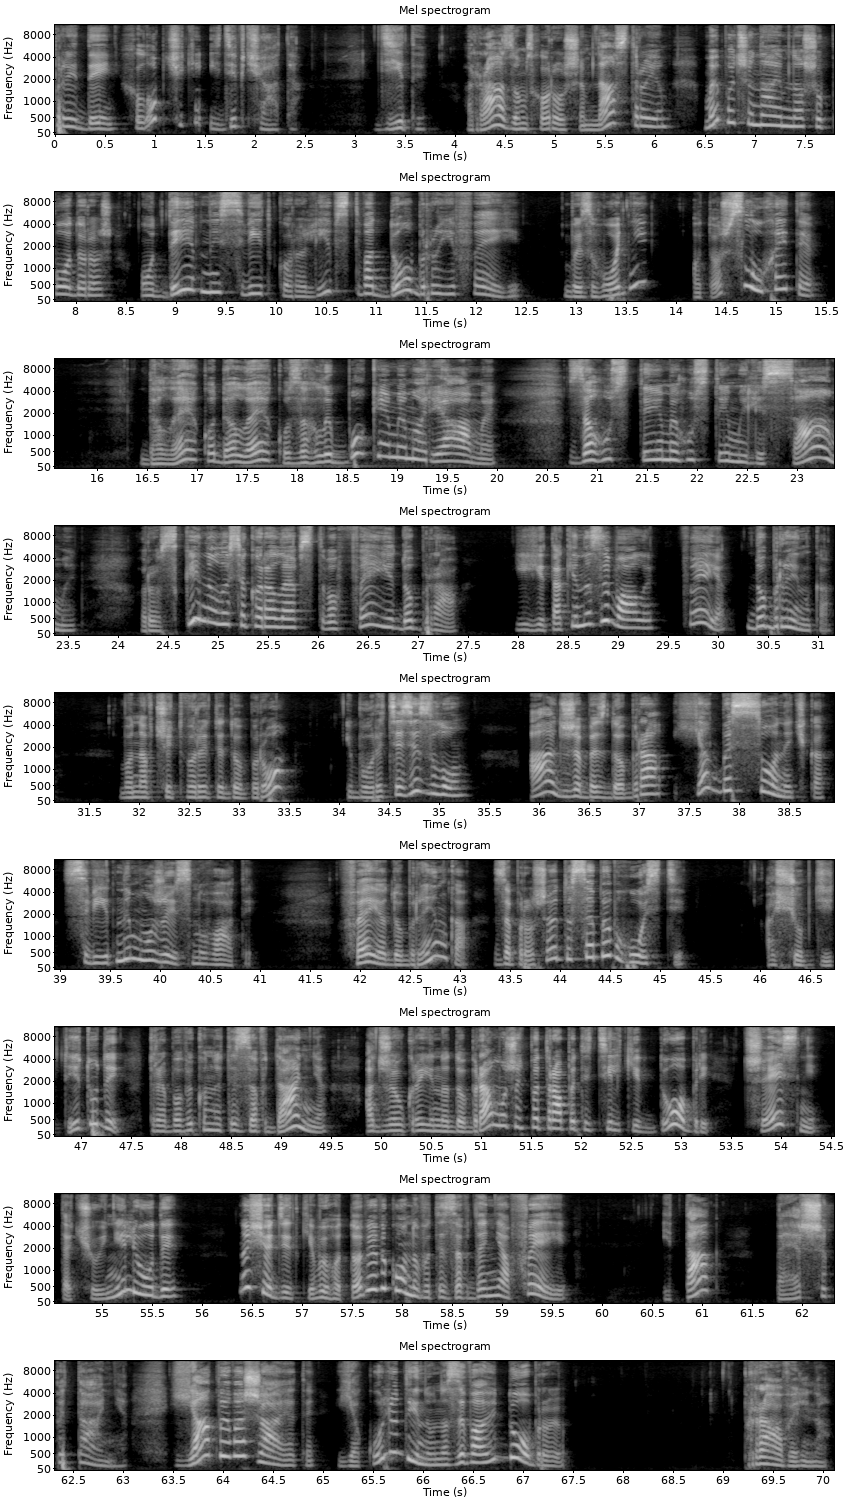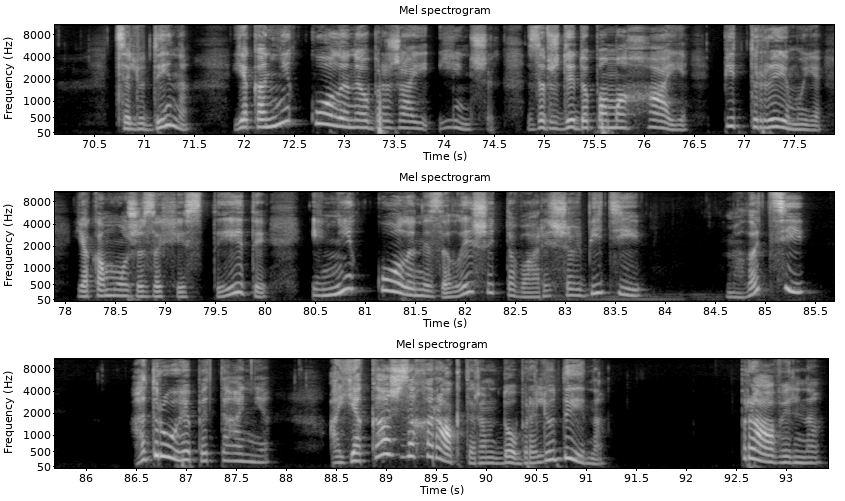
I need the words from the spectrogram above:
Добрий день, хлопчики і дівчата. Діти, разом з хорошим настроєм ми починаємо нашу подорож у дивний світ королівства доброї феї. Ви згодні? Отож слухайте. Далеко-далеко, за глибокими морями, за густими густими лісами розкинулося королевство феї добра. Її так і називали фея Добринка. Вона вчить творити добро і бореться зі злом. Адже без добра, як без сонечка, світ не може існувати. Фея Добринка запрошує до себе в гості. А щоб дійти туди, треба виконати завдання, адже у країну добра можуть потрапити тільки добрі, чесні та чуйні люди. Ну що, дітки, ви готові виконувати завдання феї? І так, перше питання. Як ви вважаєте, яку людину називають доброю? Правильно, це людина, яка ніколи не ображає інших, завжди допомагає, підтримує, яка може захистити і ніколи не залишить товариша в біді. Молодці! А друге питання. А яка ж за характером добра людина? Правильно,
